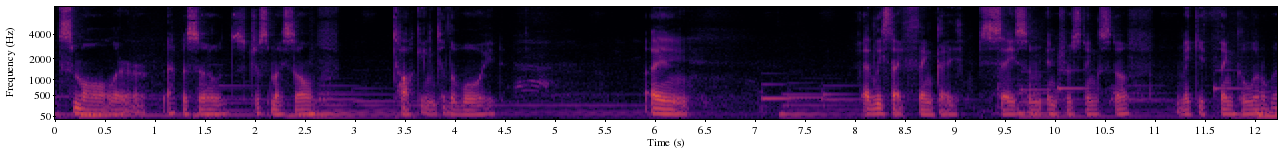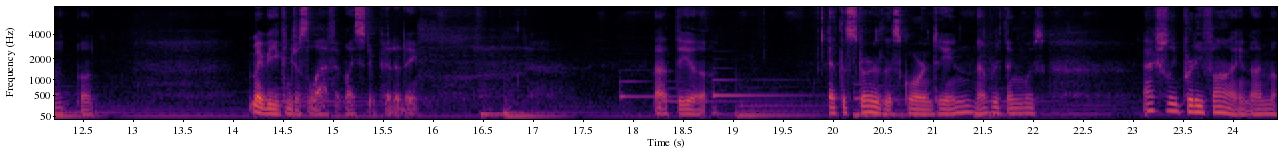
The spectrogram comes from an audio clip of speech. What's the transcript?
smaller episodes, just myself talking to the void. I. At least I think I say some interesting stuff, make you think a little bit, but maybe you can just laugh at my stupidity. At the, uh, at the start of this quarantine, everything was actually pretty fine. I'm, uh,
